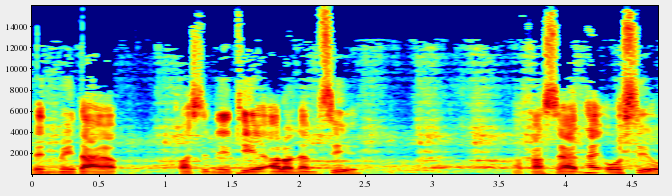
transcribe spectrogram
เล่นไม่ได้ครับฟาซินีที่อารอนแลมซี่อากาแซนให้โอซิล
